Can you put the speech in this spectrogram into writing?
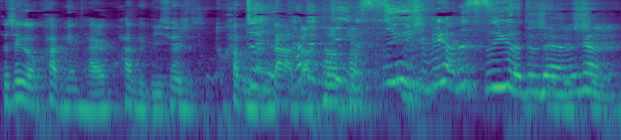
他这个跨平台跨的的确是跨的对，蛮大她的这个私欲是非常的私欲了，对不对？是是是，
